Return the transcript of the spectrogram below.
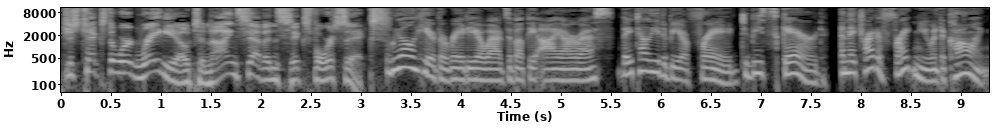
Just text the word radio to 97646. We all hear the radio ads about the IRS. They tell you to be afraid, to be scared, and they try to frighten you into calling.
